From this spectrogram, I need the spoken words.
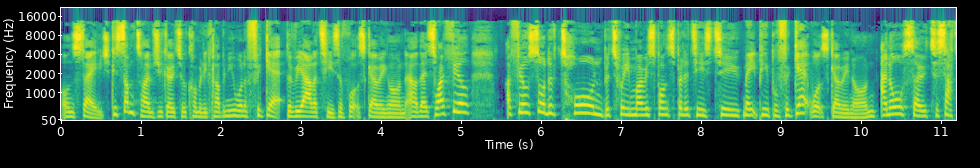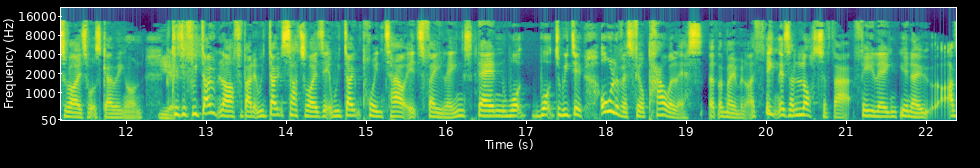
on stage. Because sometimes you go to a comedy club and you want to forget the realities of what's going on out there. So I feel, I feel sort of torn between my responsibilities to make people forget what's going on and also to satirize what's going on. Yes. Because if we don't laugh about it, we don't satirize it, we don't point out its failings, then what, what do we do? All of us feel powerless at the moment. I think there's a lot of that feeling, you know, I,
